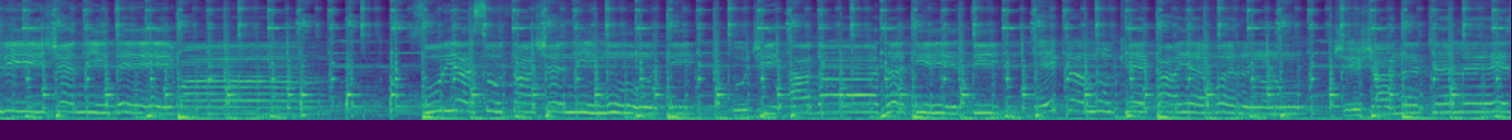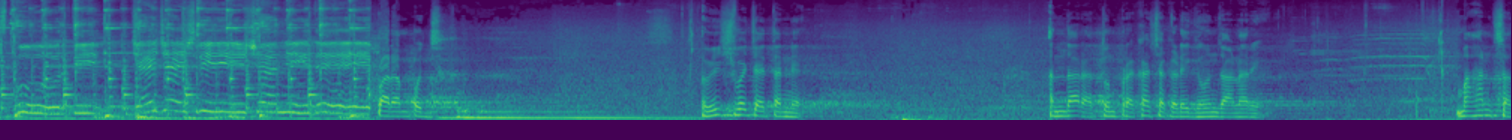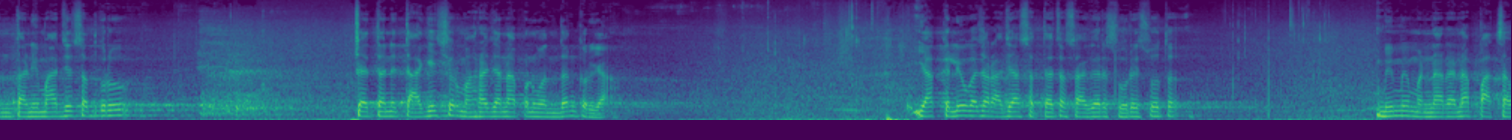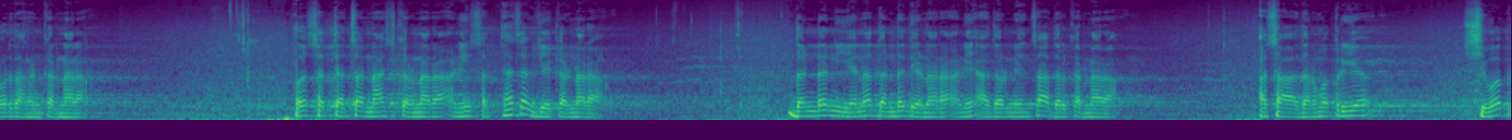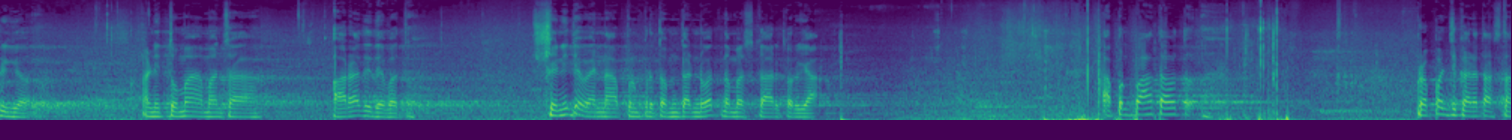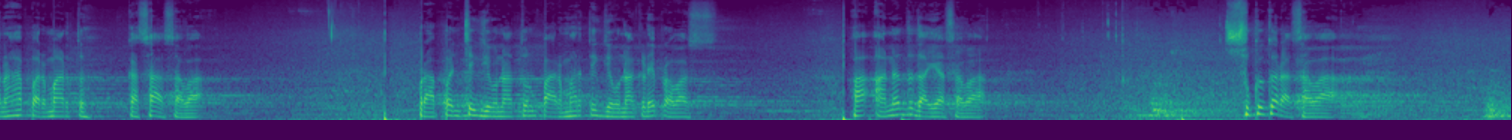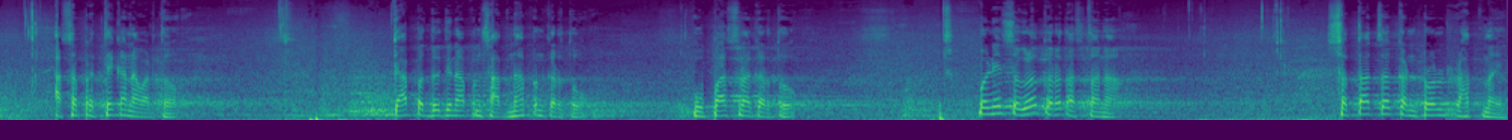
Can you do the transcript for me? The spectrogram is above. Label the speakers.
Speaker 1: श्री शनी देवा। सूर्यसुता शनी मूर्ती तुझी आगाध कीर्ती एक मुखे काय वर्णू शेषान चले स्फूर्ती। जय जय श्री शनी देव।
Speaker 2: परमपूज विश्व चैतन्य अंधारातून प्रकाशाकडे घेऊन जाणारे महान संत आणि माझे सद्गुरू चैतन्य त्यागेश्वर महाराजांना आपण वंदन करूया. या कलियुगाचा राजा सत्याचा सागर सुरेस्वत मी मी म्हणणाऱ्यांना पाचावर धारण करणारा असत्याचा नाश करणारा आणि सत्याचा विजय करणारा दंडनीयांना दंड देणारा आणि आदरणीयांचा आदर करणारा असा धर्मप्रिय शिवप्रिय आणि तुम्हा आमांचा आराध्य दैवत शनिदेव यांना आपण प्रथम दंडवत नमस्कार करूया. आपण पाहत आहोत प्रपंच करत असताना हा परमार्थ कसा असावा? प्रापंचिक जीवनातून पारमार्थिक जीवनाकडे प्रवास हा आनंददायी असावा सुखकर असावा. असं प्रत्येकांना वाटतं. त्या पद्धतीनं आपण साधना पण करतो. उपासना करतो. पण हे सगळं करत असताना स्वतःचं कंट्रोल राहत नाही.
